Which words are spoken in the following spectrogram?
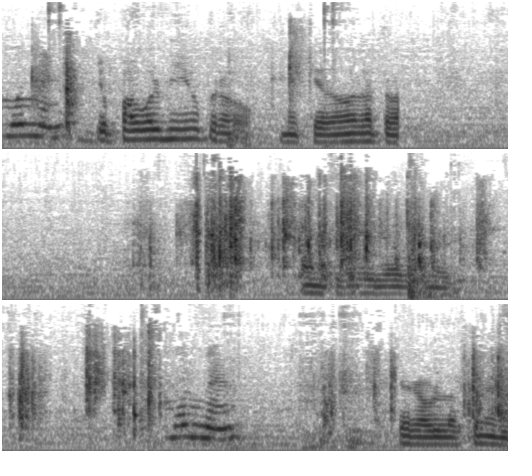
Muy bien. Yo pago el mío, pero me quedo en la. Antes de ir a dormir. Muy bien. Quiero hablar con el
